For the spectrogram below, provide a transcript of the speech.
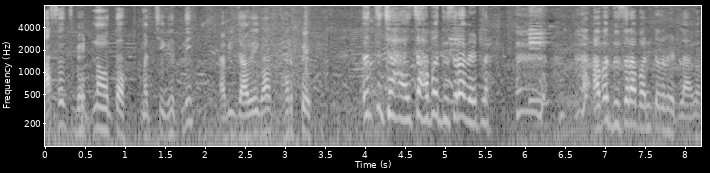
असंच भेटणं होतं. मच्छी घेतली. अभि जावी का? घर पे. अरे तुझ्या आईचा हा बघ दुसरा भेटला. हा बघ दुसरा पंटर भेटला. हा बघ.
